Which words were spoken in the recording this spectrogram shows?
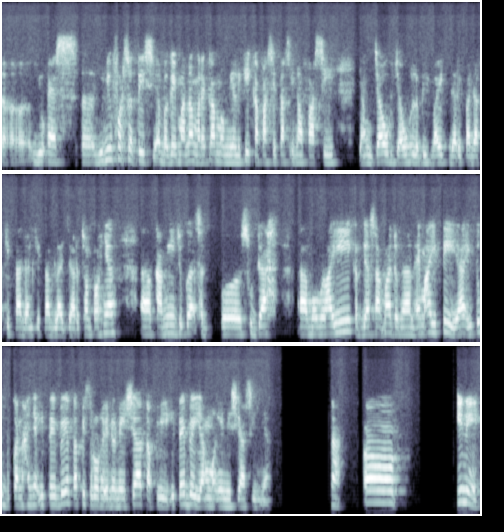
uh, US uh, universities ya bagaimana mereka memiliki kapasitas inovasi yang jauh-jauh lebih baik daripada kita dan kita belajar. Contohnya uh, kami juga sudah memulai kerjasama dengan MIT ya itu bukan hanya ITB tapi seluruh Indonesia tapi ITB yang menginisiasinya. Nah ini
